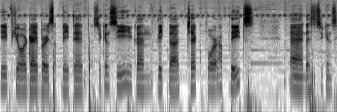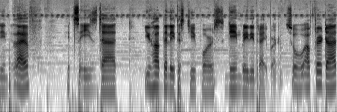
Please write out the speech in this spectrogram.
if your driver is updated. As you can see you can click the check for updates and as you can see in the left it says that you have the latest GeForce game ready driver. So after that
